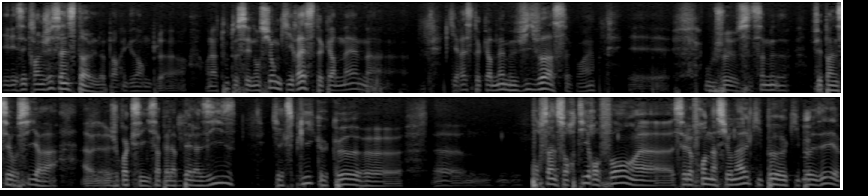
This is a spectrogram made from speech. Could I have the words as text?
et les étrangers s'installent, par exemple. On a toutes ces notions qui restent quand même, qui restent quand même vivaces. Quoi, hein où je, ça me fait penser aussi à, je crois que c'est, il s'appelle Abdelaziz, qui explique que euh, euh, pour s'en sortir, au fond, euh, c'est le Front National qui peut, qui peut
